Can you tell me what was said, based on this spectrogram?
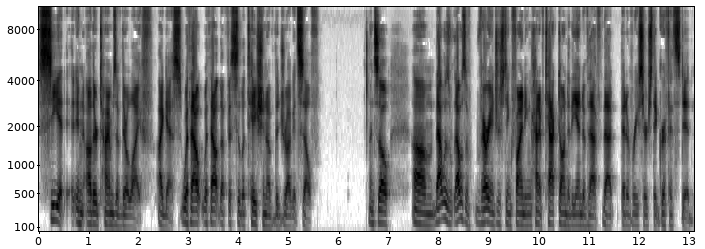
see it in other times of their life, I guess, without without the facilitation of the drug itself. And so um, that was that was a very interesting finding, kind of tacked on to the end of that that bit of research that Griffiths did.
